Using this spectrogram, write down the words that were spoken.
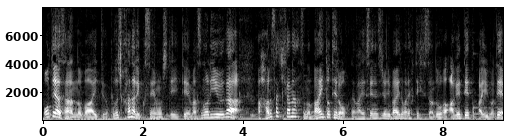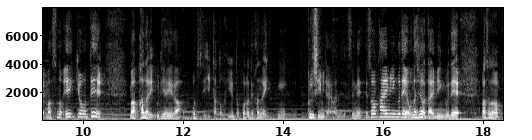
大戸屋さんの場合っていうのは今年かなり苦戦をしていて、まあ、その理由が、まあ、春先かなそのバイトテロなんか SNS 上にバイトがね不適切な動画を上げてとかいうので、まあ、その影響で、まあ、かなり売り上げが落ちていたというところでかなり苦しいみたいな感じですよね。でそのタイミングで、同じようなタイミングで、まあその、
